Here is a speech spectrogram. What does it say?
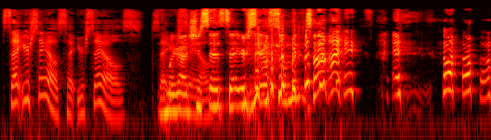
Set your sails. Set your sails. Set Oh my gosh, she says set your sails so many times.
